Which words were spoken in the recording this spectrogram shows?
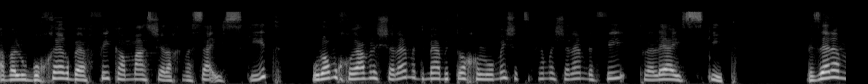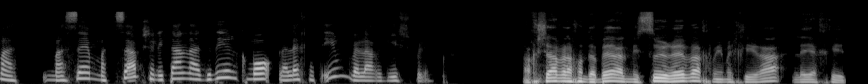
אבל הוא בוחר באפיק המס של הכנסה עסקית, הוא לא מחויב לשלם את דמי הביטוח הלאומי שצריכים לשלם לפי כללי העסקית. וזה למעשה מצב שניתן להגדיר כמו ללכת עם ולהרגיש בלי. עכשיו אנחנו נדבר על מיסוי רווח ממכירה ליחיד.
